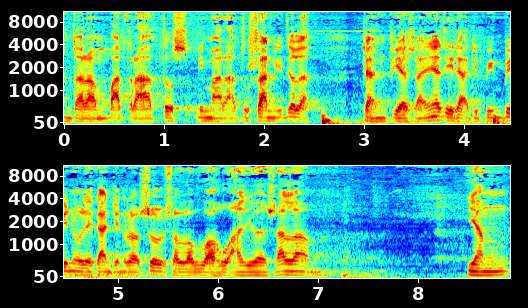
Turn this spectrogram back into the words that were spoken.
antara 400 500-an gitulah dan biasanya tidak dipimpin oleh Kanjeng Rasul sallallahu alaihi wasallam. Yang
